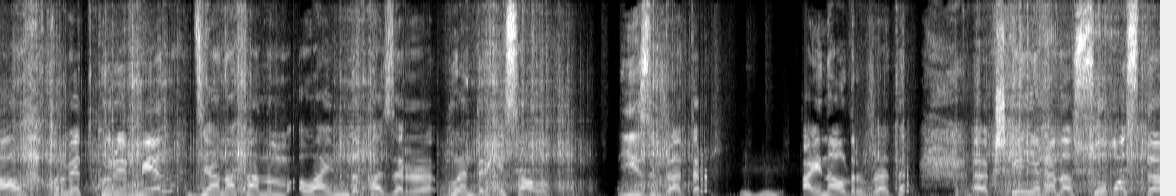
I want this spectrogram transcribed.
Ал құрметті көрермен диана ханым лаймды қазір блендерге салып езіп жатыр айналдырып жатыр. Ә, кішкене ғана су қосты.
